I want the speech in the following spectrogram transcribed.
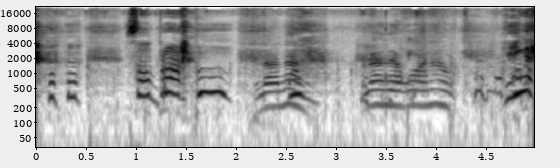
Sobra. Wala na. Wala na ako ano. Hinga.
